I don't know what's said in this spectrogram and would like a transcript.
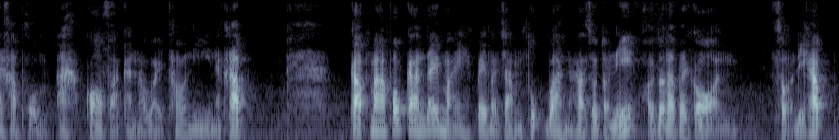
นะครับผมอะก็ฝากกันเอาไว้เท่านี้นะครับ กลับมาพบกันได้ใหม่เป็นประจำทุกวันนะครับ ส่วนตอนนี้ขอตัวลาไปก่อน สวัสดีครับ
